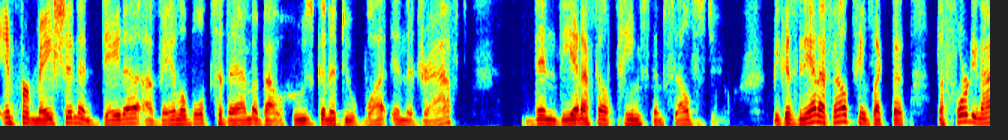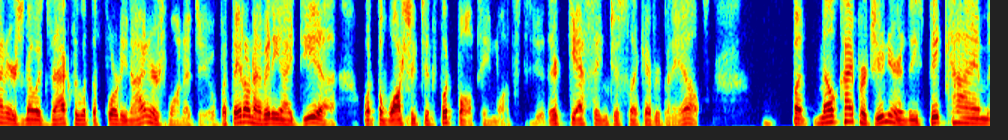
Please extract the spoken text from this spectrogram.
information and data available to them about who's going to do what in the draft than the NFL teams themselves do. Because the NFL teams, like the, the 49ers, know exactly what the 49ers want to do, but they don't have any idea what the Washington football team wants to do. They're guessing just like everybody else. But Mel Kiper Jr. and these big time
